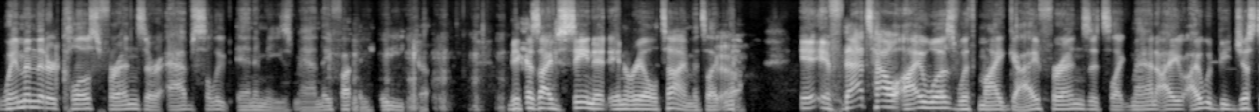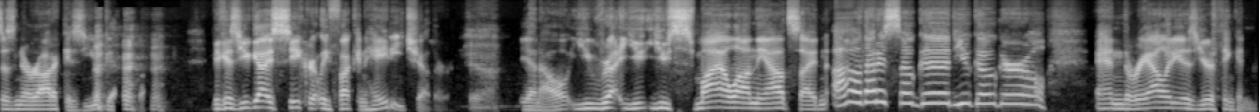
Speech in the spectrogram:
Women that are close friends are absolute enemies, man. They fucking hate each other. Because I've seen it in real time. It's like yeah. man, if that's how I was with my guy friends, it's like, man, I, I would be just as neurotic as you guys because you guys secretly fucking hate each other. Yeah. You know, you you you smile on the outside and oh, that is so good. You go, girl And the reality is, you're thinking,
